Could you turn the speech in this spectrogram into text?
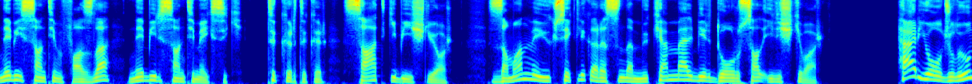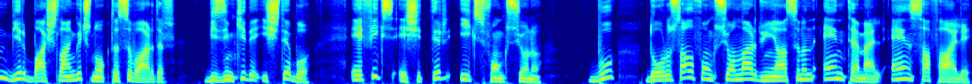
Ne bir santim fazla ne bir santim eksik. Tıkır tıkır, saat gibi işliyor. Zaman ve yükseklik arasında mükemmel bir doğrusal ilişki var. Her yolculuğun bir başlangıç noktası vardır. Bizimki de işte bu. fx eşittir x fonksiyonu. Bu, doğrusal fonksiyonlar dünyasının en temel, en saf hali.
